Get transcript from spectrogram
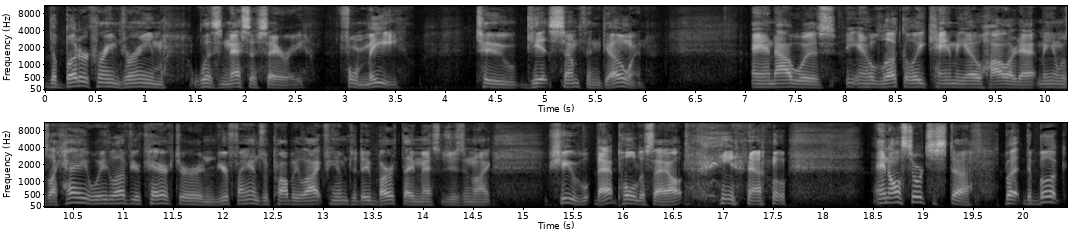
the buttercream dream was necessary for me to get something going. And I was, you know, luckily Cameo hollered at me and was like, "Hey, we love your character, and your fans would probably like him to do birthday messages." And like, she that pulled us out, you know, and all sorts of stuff. But the book,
